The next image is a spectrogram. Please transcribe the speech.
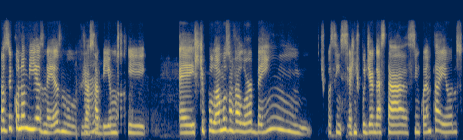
nas economias mesmo, já uhum. sabíamos que é, estipulamos um valor bem, tipo assim, a gente podia gastar 50 euros,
